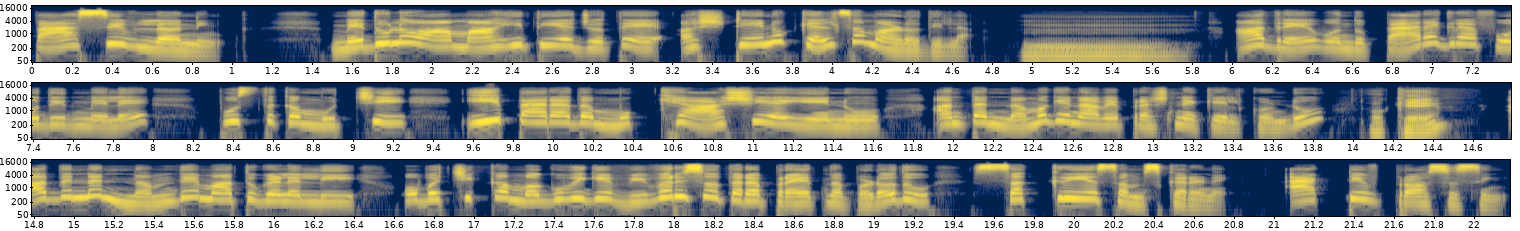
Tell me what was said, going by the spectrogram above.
ಪ್ಯಾಸಿವ್ ಲರ್ನಿಂಗ್ ಮೆದುಳು ಆ ಮಾಹಿತಿಯ ಜೊತೆ ಅಷ್ಟೇನೂ ಕೆಲಸ ಮಾಡೋದಿಲ್ಲ. ಆದ್ರೆ ಒಂದು ಪ್ಯಾರಾಗ್ರಾಫ್ ಓದಿದ್ಮೇಲೆ ಪುಸ್ತಕ ಮುಚ್ಚಿ ಈ ಪ್ಯಾರಾದ ಮುಖ್ಯ ಆಶಯ ಏನು ಅಂತ ನಮಗೆ ನಾವೇ ಪ್ರಶ್ನೆ ಕೇಳ್ಕೊಂಡು ಓಕೆ. ಅದನ್ನ ನಮ್ದೇ ಮಾತುಗಳಲ್ಲಿ ಒಬ್ಬ ಚಿಕ್ಕ ಮಗುವಿಗೆ ವಿವರಿಸೋ ತರ ಪ್ರಯತ್ನ ಪಡೋದು ಸಕ್ರಿಯ ಸಂಸ್ಕರಣೆ ಆಕ್ಟಿವ್ ಪ್ರಾಸೆಸಿಂಗ್.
